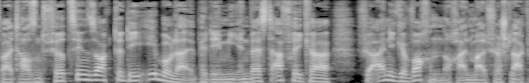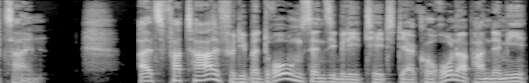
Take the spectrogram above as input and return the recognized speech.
2014 sorgte die Ebola-Epidemie in Westafrika für einige Wochen noch einmal für Schlagzeilen. Als fatal für die Bedrohungssensibilität der Corona-Pandemie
